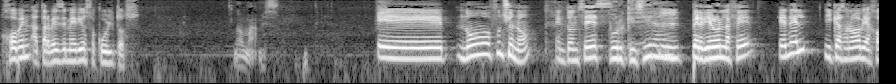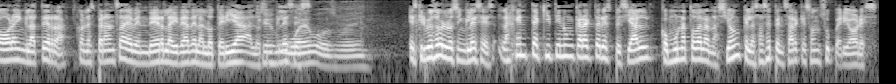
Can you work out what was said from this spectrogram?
joven a través de medios ocultos. No mames. Eh, no funcionó. Entonces era. l- perdieron la fe en él y Casanova viajó ahora a Inglaterra con la esperanza de vender la idea de la lotería a los Qué ingleses. huevos, güey. Escribió sobre los ingleses. La gente aquí tiene un carácter especial común a toda la nación que les hace pensar que son superiores.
